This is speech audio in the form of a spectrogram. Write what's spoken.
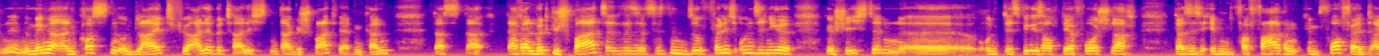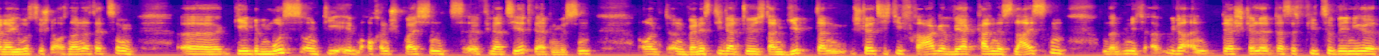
eine Menge an Kosten und Leid für alle Beteiligten da gespart werden kann. Das, da, daran wird gespart. Das, das sind so völlig unsinnige Geschichten äh, und deswegen ist auch der Vorschlag, dass es eben Verfahren im Vorfeld einer juristischen Auseinandersetzung äh, geben muss und die eben auch entsprechend äh, finanziert werden müssen. Und, und, wenn es die natürlich dann gibt, dann stellt sich die Frage, wer kann es leisten? Und dann bin ich wieder an der Stelle, dass es viel zu wenige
